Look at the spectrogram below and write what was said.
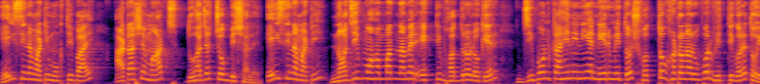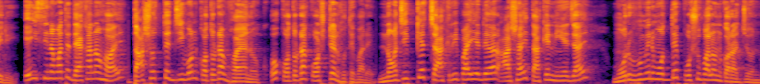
এই সিনেমাটি মুক্তি পায় আটাশে মার্চ দু হাজার চব্বিশ সালে। এই সিনেমাটি নজিব মোহাম্মদ নামের একটি ভদ্রলোকের জীবন কাহিনী নিয়ে নির্মিত সত্য ঘটনার উপর ভিত্তি করে তৈরি। এই সিনেমাতে দেখানো হয় দাসত্বের জীবন কতটা ভয়ানক ও কতটা কষ্টের হতে পারে। নজিবকে চাকরি পাইয়ে দেওয়ার আশায় তাকে নিয়ে যায় মরুভূমির মধ্যে পশুপালন করার জন্য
